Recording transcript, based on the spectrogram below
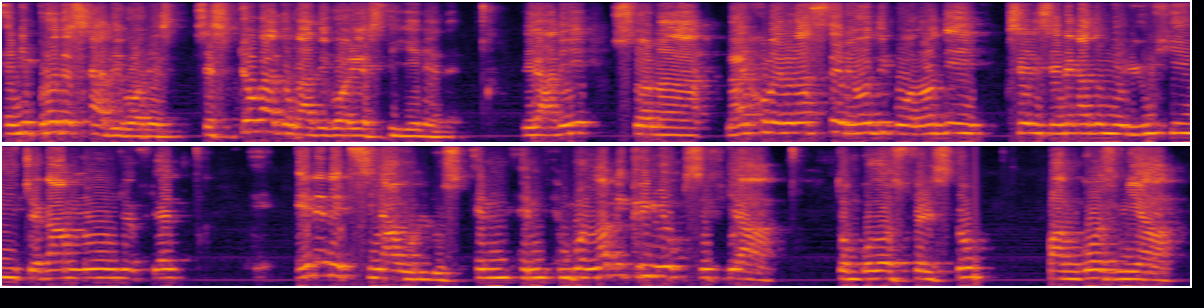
είναι οι πρώτες κατηγορίες. Σε πιο κάτω κατηγορίες τι γίνεται. Δηλαδή, στο να, να έχουμε ένα στερεότυπο ότι ξέρεις είναι εκατομμυριούχοι και κάνουν και φτιάχνουν. Δεν είναι έτσι για όλους. Είναι πολλά μικρή μειοψηφιά των ποδοσφαιριστών παγκόσμια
